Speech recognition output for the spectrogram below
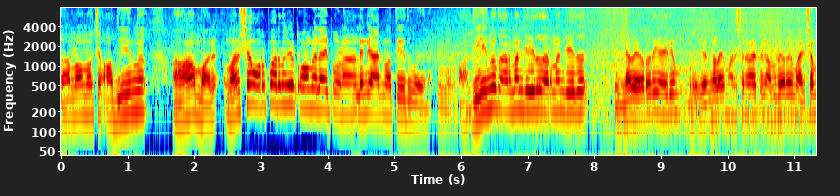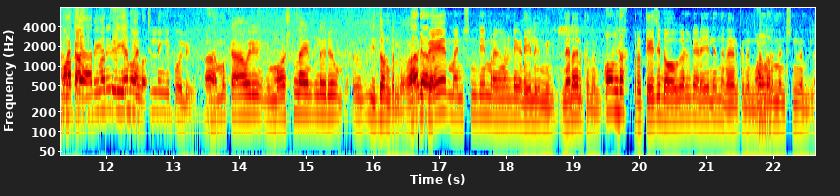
കാരണം എന്ന് വെച്ചാൽ അതിൽ നിന്ന് ആ മനുഷ്യൻ ഉറപ്പായിരുന്നെങ്കിൽ ട്രോമയിലായി പോണേ അല്ലെങ്കിൽ ആത്മഹത്യ ചെയ്തു പോയനെ. അതിൽ നിന്ന് തരണം ചെയ്ത് തരണം ചെയ്ത് പിന്നെ വേറൊരു കാര്യം മൃഗങ്ങളെ മനുഷ്യനുമായിട്ട് കമ്പയർ മനുഷ്യൻ കമ്പയർ ചെയ്യാൻ പറ്റില്ലെങ്കിൽ പോലും നമുക്ക് ആ ഒരു ഇമോഷണൽ ആയിട്ടുള്ള ഒരു ഇതുണ്ടല്ലോ. ആ ഒരു വേ മനുഷ്യന്റെയും മൃഗങ്ങളുടെ ഇടയിൽ നിലനിൽക്കുന്നുണ്ട്. പ്രത്യേകിച്ച് ഡോഗുകളുടെ ഇടയിൽ നിലനിൽക്കുന്നുണ്ട്. നമ്മളും മനുഷ്യനും തമ്മിൽ.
